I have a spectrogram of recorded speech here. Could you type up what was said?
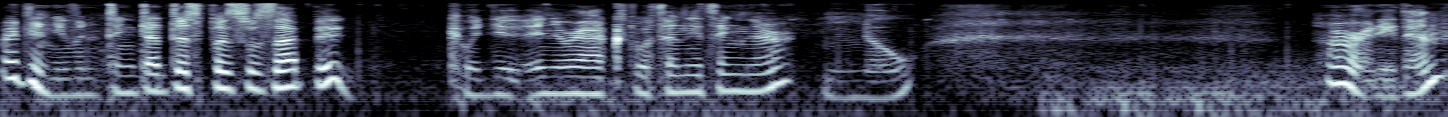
I didn't even think that this place was that big. Can we do interact with anything there? No. Alrighty then.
